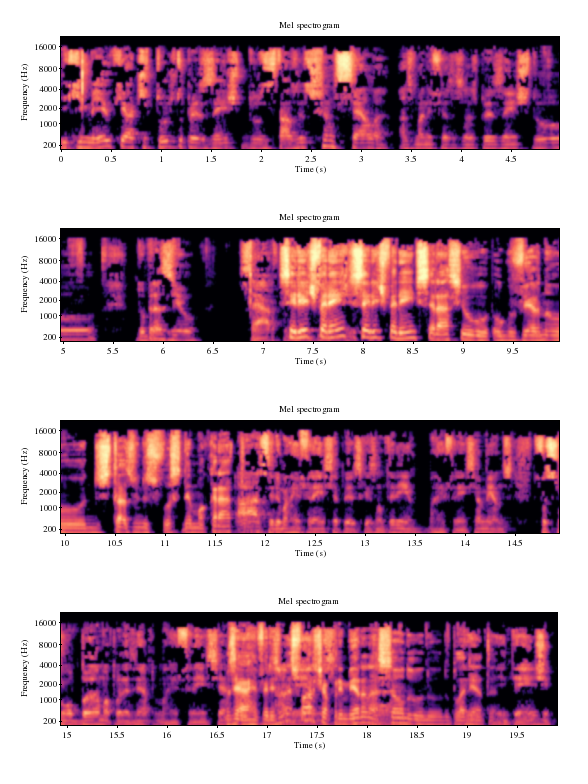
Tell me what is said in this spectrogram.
E que meio que a atitude do presidente dos Estados Unidos chancela as manifestações do presidente do, do Brasil, certo? Seria diferente, seria diferente, será, se o, o governo dos Estados Unidos fosse democrata? Ah, seria uma referência para eles que eles não teriam, uma referência a menos. Se fosse um Obama, por exemplo, uma referência. Mas é a referência a mais forte, a menos. primeira nação do, do, do planeta. Entende?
